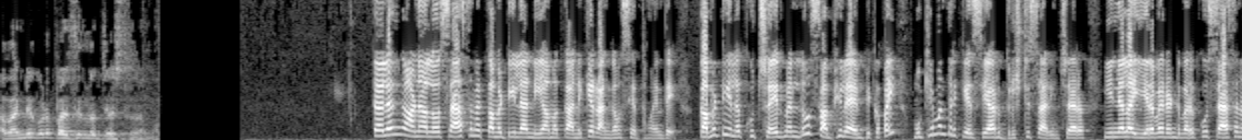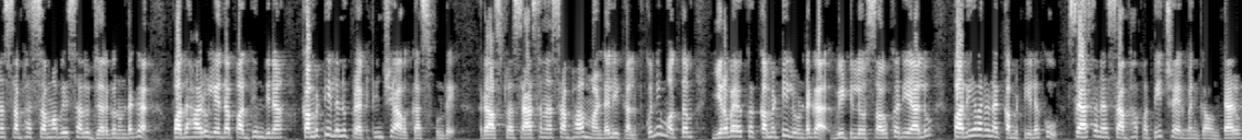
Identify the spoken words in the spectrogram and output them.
అవన్నీ కూడా పరిశీలనలో చేస్తున్నాము. తెలంగాణలో శాసన కమిటీల నియామకానికి రంగం సిద్దమైంది కమిటీలకు చైర్మన్లు సభ్యుల ఎంపికపై ముఖ్యమంత్రి కేసీఆర్ దృష్టి సారించారు. ఈ నెల ఇరవై రెండు వరకు శాసనసభ సమావేశాలు జరగనుండగా పదహారు లేదా పద్దెనిమిదిన కమిటీలను ప్రకటించే అవకాశం ఉంది. రాష్ట్ర శాసనసభ మండలి కలుపుకుని మొత్తం ఇరవై ఒక్క కమిటీలుండగా వీటిలో సౌకర్యాలు పర్యావరణ కమిటీలకు శాసన సభాపతి చైర్మన్గా ఉంటారు.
